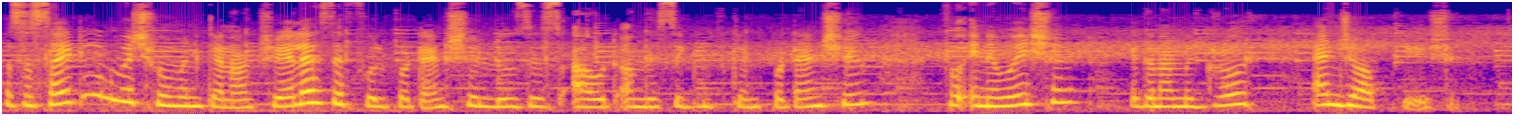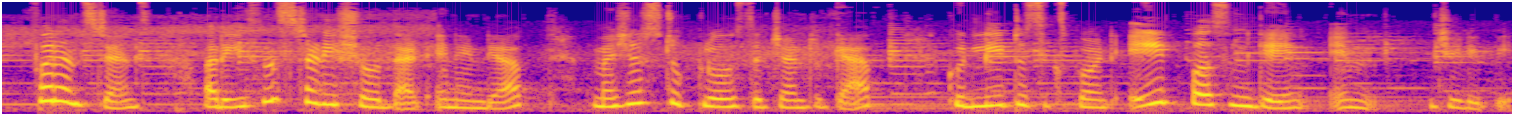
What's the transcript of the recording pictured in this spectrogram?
A society in which women cannot realize their full potential loses out on the significant potential for innovation, economic growth, and job creation. For instance, a recent study showed that in India, measures to close the gender gap could lead to 6.8% gain in GDP.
